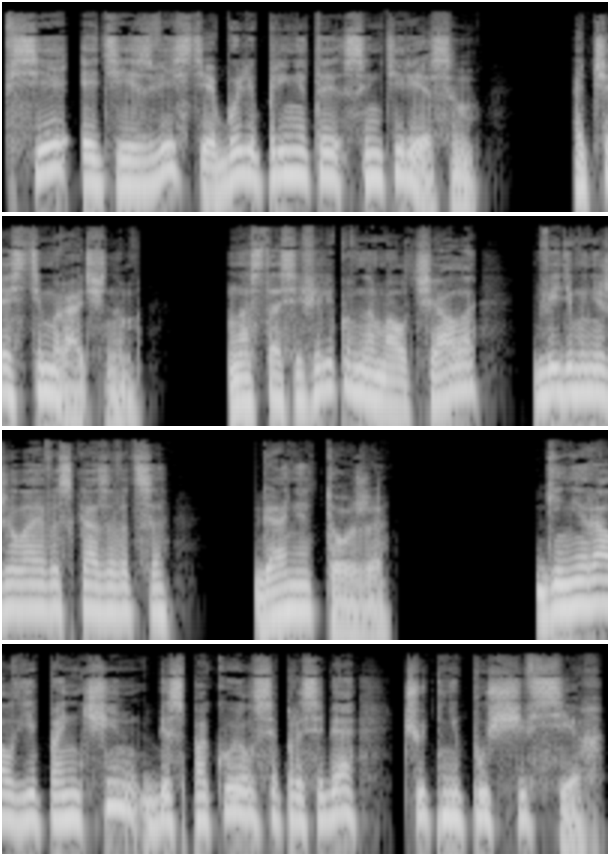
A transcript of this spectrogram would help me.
Все эти известия были приняты с интересом, отчасти мрачным. Настасья Филипповна молчала, видимо, не желая высказываться. Ганя тоже. Генерал Япончин беспокоился про себя чуть не пуще всех.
